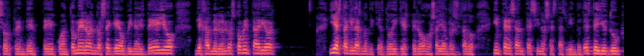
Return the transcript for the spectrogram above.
sorprendente cuanto menos, no sé qué opináis de ello, dejádmelo en los comentarios Y hasta aquí las noticias de hoy que espero os hayan resultado interesantes. Si nos estás viendo desde YouTube,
